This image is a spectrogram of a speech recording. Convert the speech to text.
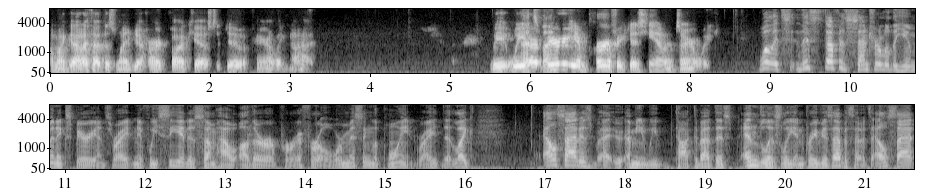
Oh my God, I thought this might be a hard podcast to do. Apparently not. We we That's are fine. very imperfect as humans, aren't we? Well, it's this stuff is central to the human experience, right? And if we see it as somehow other or peripheral, we're missing the point, right? That like LSAT is I mean, we've talked about this endlessly in previous episodes. LSAT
